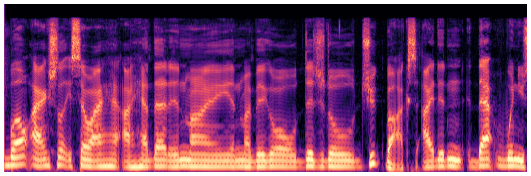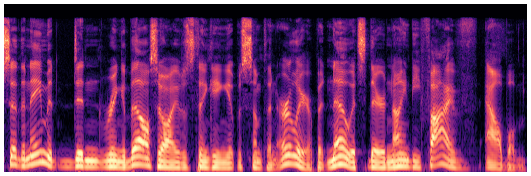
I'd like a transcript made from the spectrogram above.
well, actually, so I I had that in my in my big old digital jukebox. I didn't that when you said the name, it didn't ring a bell. So I was thinking it was something earlier, but no, it's their '95 album.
